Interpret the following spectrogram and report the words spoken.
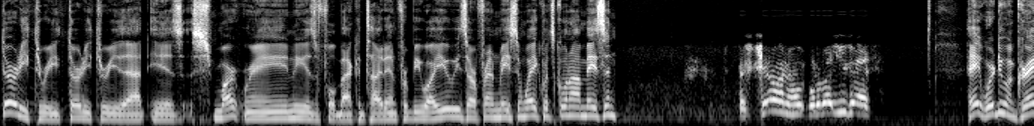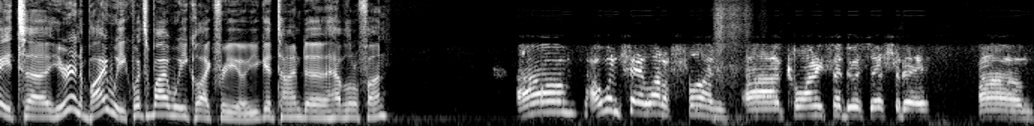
3333. That is Smart Rain. He is a fullback and tight end for BYU. He's our friend Masen Wake. What's going on, Masen? Just chilling. What about you guys? Hey, we're doing great. Uh, you're in a bye week. What's a bye week like for you? You get time to have a little fun? Um, I wouldn't say a lot of fun. Uh, Kalani said to us yesterday, um,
